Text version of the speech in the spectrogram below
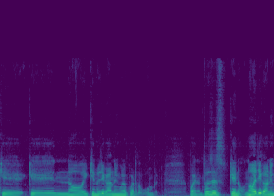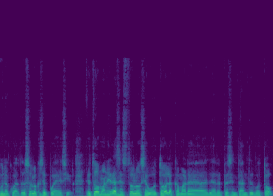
que, que no, y que no llegaba a ningún acuerdo, hombre. Bueno, entonces que no, no ha llegado a ningún acuerdo, eso es lo que se puede decir. De todas maneras, esto lo se votó, la Cámara de Representantes votó,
